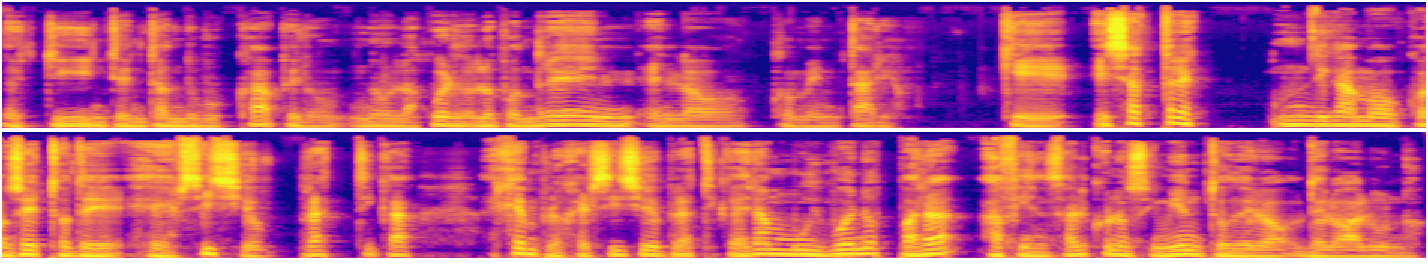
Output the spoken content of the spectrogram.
Lo estoy intentando buscar, pero no lo acuerdo. Lo pondré en, los comentarios. Que esas tres digamos, conceptos de ejercicio, práctica, ejemplo, ejercicio de práctica, eran muy buenos para afianzar el conocimiento de, de los alumnos.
